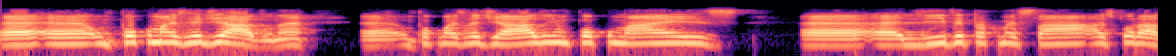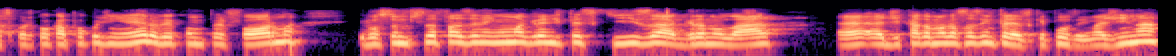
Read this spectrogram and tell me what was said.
é, um pouco mais redeado, né? um pouco mais redeado e um pouco mais é, é, livre para começar a explorar. Você pode colocar pouco dinheiro, ver como performa, e você não precisa fazer nenhuma grande pesquisa granular é, é de cada uma dessas empresas. Porque, puta, imagina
